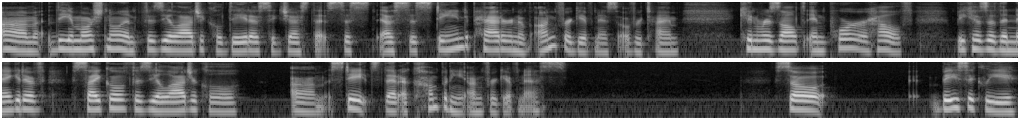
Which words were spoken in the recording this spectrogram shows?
Um, the emotional and physiological data suggest that sus- a sustained pattern of unforgiveness over time can result in poorer health because of the negative psychophysiological um, states that accompany unforgiveness. So basically,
